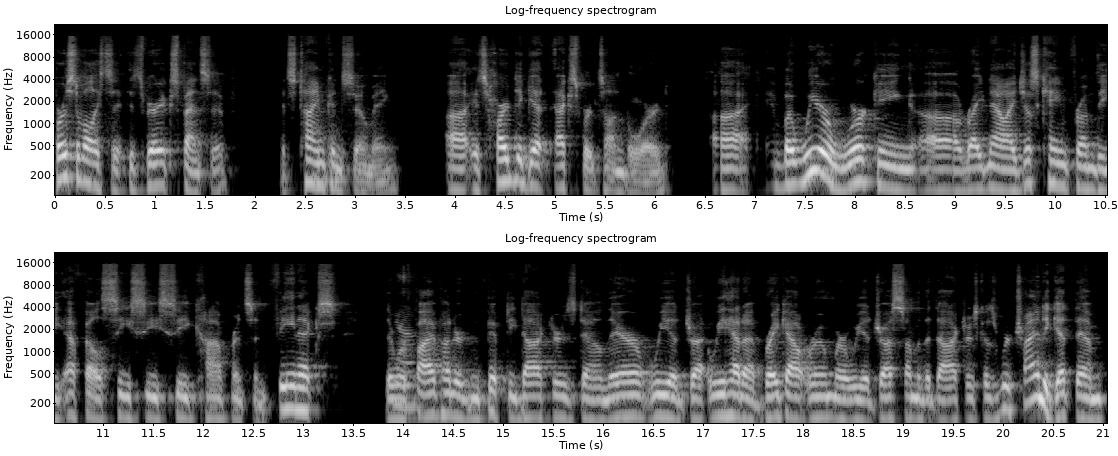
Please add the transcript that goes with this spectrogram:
first of all, it's it's very expensive. It's time consuming. Uh, it's hard to get experts on board. Uh, but we are working uh, right now. I just came from the FLCCC conference in Phoenix. There were 550 doctors down there. We address, we had a breakout room where we addressed some of the doctors because we're trying to get them.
